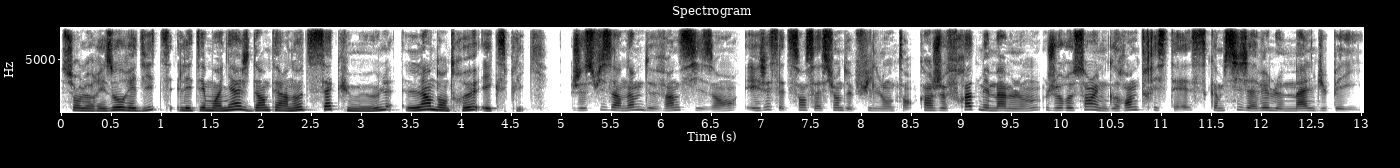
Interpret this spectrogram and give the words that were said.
Sur le réseau Reddit, les témoignages d'internautes s'accumulent. L'un d'entre eux explique. Je suis un homme de 26 ans et j'ai cette sensation depuis longtemps. Quand je frotte mes mamelons, je ressens une grande tristesse, comme si j'avais le mal du pays.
